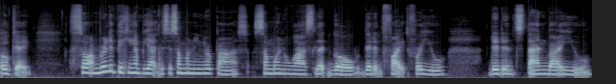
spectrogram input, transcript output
Okay. So I'm really picking up, yeah, this is someone in your past, someone who has let go, didn't fight for you, didn't stand by you.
